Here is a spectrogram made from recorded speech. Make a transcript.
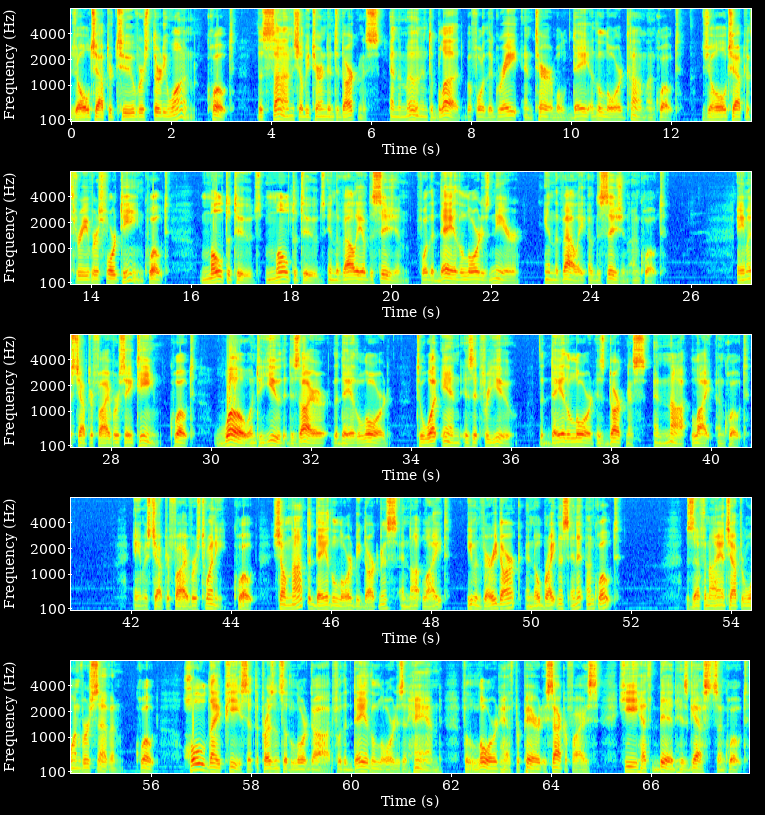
Joel chapter 2, verse 31, quote, The sun shall be turned into darkness, and the moon into blood, before the great and terrible day of the Lord come. Unquote. Joel chapter 3, verse 14, quote, Multitudes, multitudes in the valley of decision, for the day of the Lord is near in the valley of decision. Unquote. Amos chapter 5 verse 18, quote, Woe unto you that desire the day of the Lord! To what end is it for you? The day of the Lord is darkness and not light. Unquote. Amos chapter 5 verse 20, quote, Shall not the day of the Lord be darkness and not light, even very dark and no brightness in it? Unquote. Zephaniah chapter 1 verse 7, quote, Hold thy peace at the presence of the Lord God, for the day of the Lord is at hand, for the Lord hath prepared a sacrifice, he hath bid his guests. Unquote.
